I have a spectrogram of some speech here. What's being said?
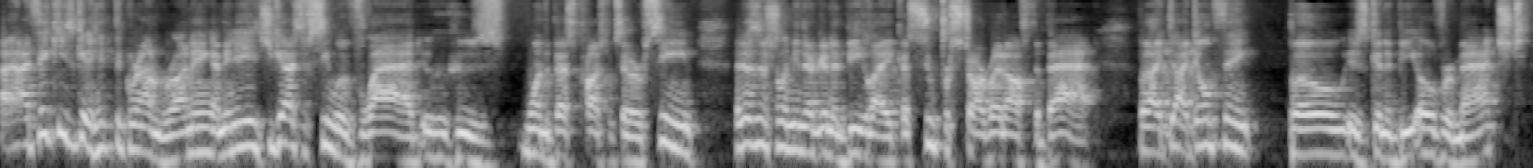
I think he's going to hit the ground running. I mean, as you guys have seen with Vlad, who's one of the best prospects I've ever seen, it doesn't necessarily mean they're going to be like a superstar right off the bat. But I, I don't think Bo is going to be overmatched.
